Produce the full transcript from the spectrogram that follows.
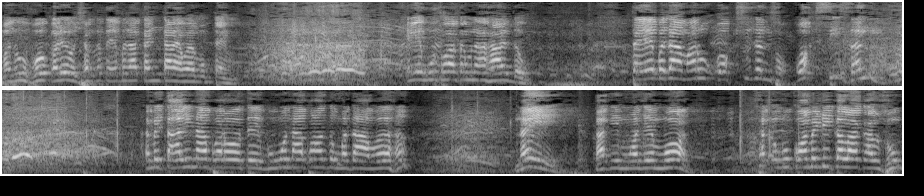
મને ઊભો કર્યો છે એ બધા કંટાળ્યા હોય અમુક ટાઈમ એટલે હું થોડા તમને હાલ દઉં. તો એ બધા અમારું ઓક્સિજન છો. ઓક્સિજન? તમે તાલી ના પાડો તે બૂમો ના પાડો તો મજા આવે નહીં. બાકી મોજે મોજ. કારણ હું કોમેડી કલાકાર છું.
